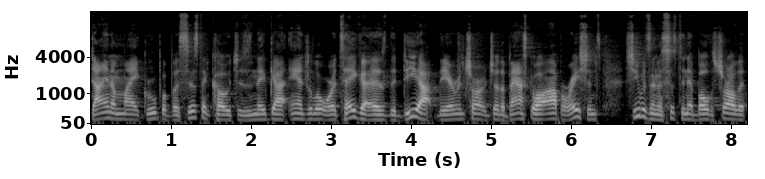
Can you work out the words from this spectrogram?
dynamite group of assistant coaches, and they've got Angela Ortega as the DOP there in charge of the basketball operations. She was an assistant at both Charlotte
